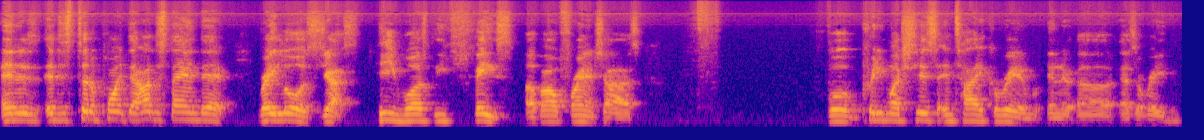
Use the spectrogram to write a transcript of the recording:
and it is to the point that I understand that Ray Lewis, yes, he was the face of our franchise for pretty much his entire career in uh, as a Raven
